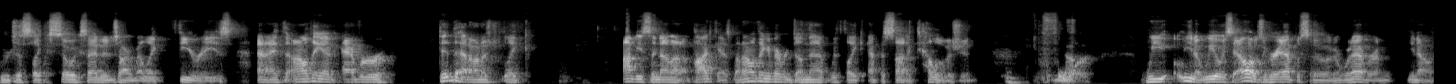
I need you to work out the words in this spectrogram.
were just like so excited to talk about like theories. And I, th- I don't think I've ever did that on a like obviously not on a podcast, but I don't think I've ever done that with like episodic television before. we you know we always say oh it was a great episode or whatever and you know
